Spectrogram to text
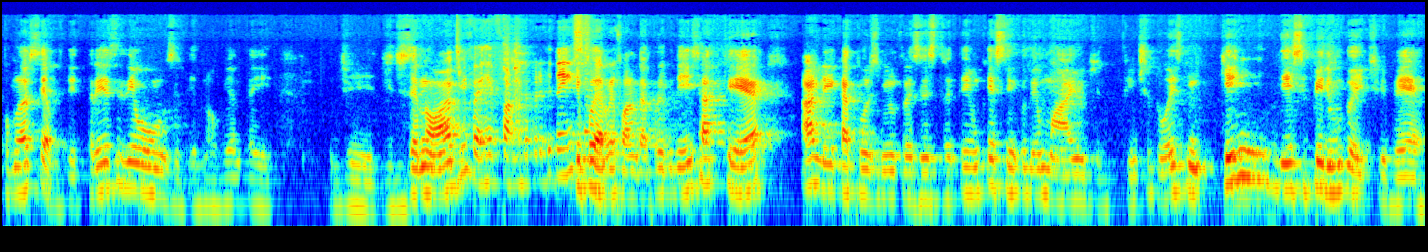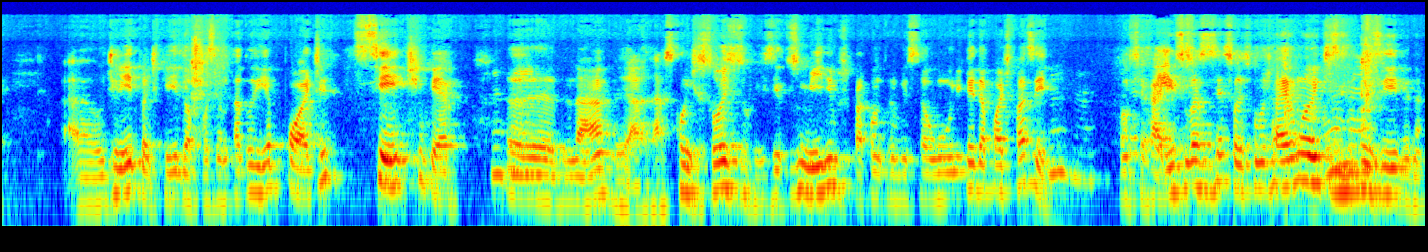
como nós temos, de 13 de 11 de 90 de, de 19. Que foi a reforma da Previdência. Que foi a reforma da Previdência até a Lei 14.331, que é 5 de maio de 22, quem nesse período aí tiver uh, o direito adquirido à aposentadoria pode, se tiver uhum. uh, na, as condições, os requisitos mínimos para contribuição única, ainda pode fazer. Uhum. Vão ser raríssimas exceções, como já eram antes, uhum. inclusive, né?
